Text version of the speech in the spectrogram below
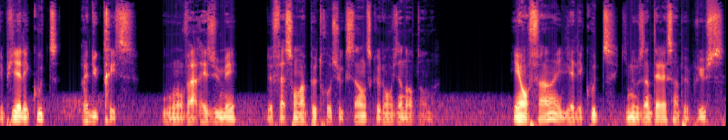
Et puis il y a l'écoute réductrice, où on va résumer de façon un peu trop succincte ce que l'on vient d'entendre. Et enfin, il y a l'écoute qui nous intéresse un peu plus,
